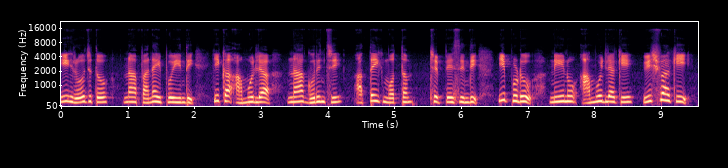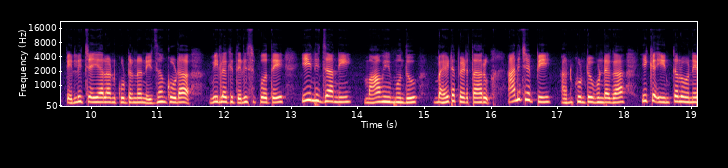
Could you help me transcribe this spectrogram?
ఈ రోజుతో నా పని అయిపోయింది. ఇక అమూల్య నా గురించి అత్తయ్యకి మొత్తం చెప్పేసింది. ఇప్పుడు నేను అమూల్యకి విశ్వాకి పెళ్ళి చేయాలనుకుంటున్న నిజం కూడా వీళ్ళకి తెలిసిపోతే ఈ నిజాన్ని మామయ్య ముందు బయట పెడతారు అని చెప్పి అనుకుంటూ ఉండగా ఇక ఇంతలోనే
